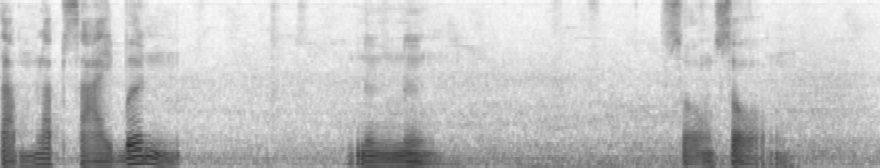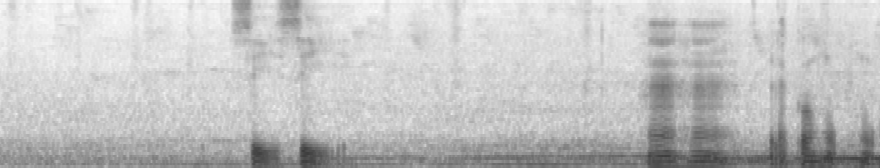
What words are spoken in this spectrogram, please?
สำหรับสายเบิ้ลหนึ่งหนึ่งสองสองสี่สี่ห้าห้าแล้วก็หกหก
